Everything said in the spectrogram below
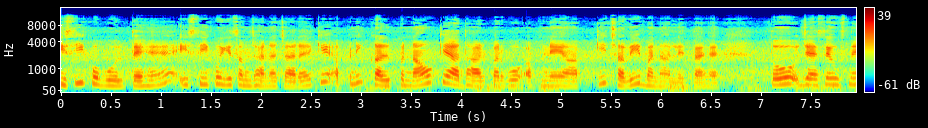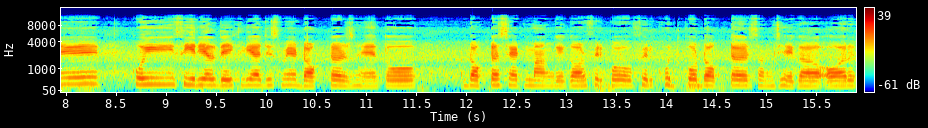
इसी को बोलते हैं, इसी को ये समझाना चाह रहा है कि अपनी कल्पनाओं के आधार पर वो अपने आप की छवि बना लेता है। तो जैसे उसने कोई सीरियल देख लिया जिसमें डॉक्टर्स हैं तो डॉक्टर सेट मांगेगा और फिर को, फिर खुद को डॉक्टर समझेगा और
